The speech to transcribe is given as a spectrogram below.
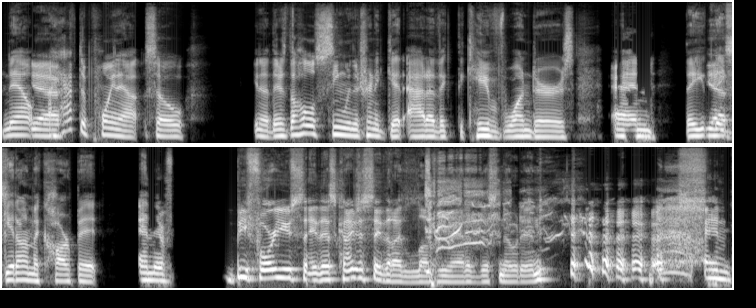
Now, Yeah. I have to point out so, you know, there's the whole scene when they're trying to get out of the, the Cave of Wonders and they, Yes. they get on the carpet and they're. Before you say this, can I just say that I love you added this note in? And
